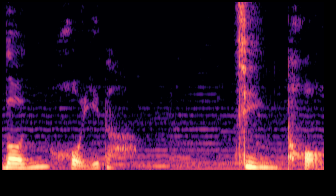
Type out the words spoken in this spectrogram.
轮回的经筒。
